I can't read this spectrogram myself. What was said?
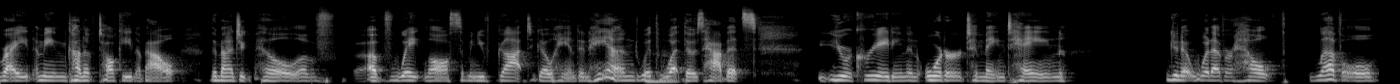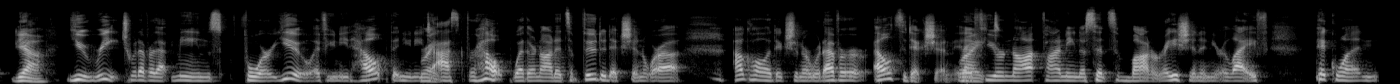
right? I mean, kind of talking about the magic pill of of weight loss. I mean, you've got to go hand in hand with Mhm. what those habits you're creating in order to maintain, you know, whatever health level Yeah. you reach, whatever that means for you. If you need help, then you need Right. to ask for help, whether or not it's a food addiction or a alcohol addiction or whatever else addiction. Right. If you're not finding a sense of moderation in your life, pick one,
